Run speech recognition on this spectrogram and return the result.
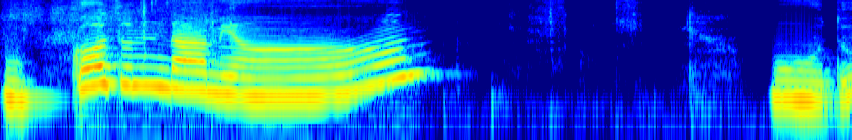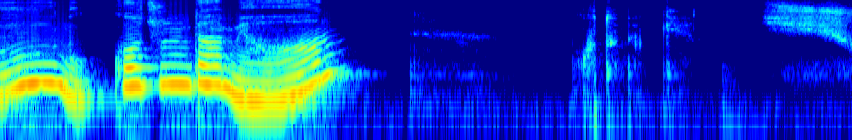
묶어준다면 모두 묶어준다면 모두 몇 개? 슈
